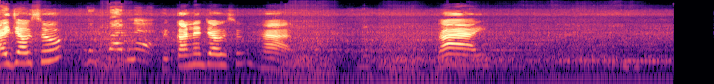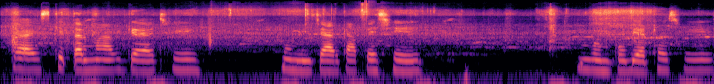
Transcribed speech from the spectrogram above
કાઈ જાઉં છું? દુકાને. જાઉં છું? હા. બાય ગાઈસ ખેતરમાં આવી ગયા છે. મમ્મી ચાર કાપે છે. બંપો બેઠો છે.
